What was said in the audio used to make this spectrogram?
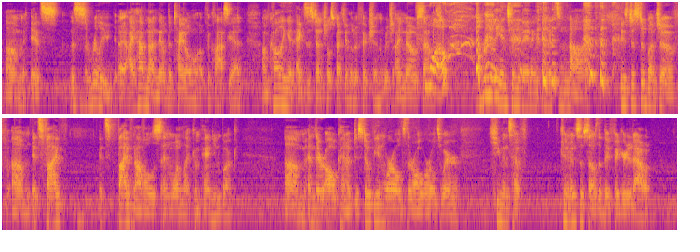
Um, it's this is a really I, I have not nailed the title of the class yet. I'm calling it existential speculative fiction, which I know sounds Whoa. really intimidating, and it's not. It's just a bunch of um, it's five it's five novels and one like companion book. Um, and they're all kind of dystopian worlds. They're all worlds where humans have convinced themselves that they figured it out,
